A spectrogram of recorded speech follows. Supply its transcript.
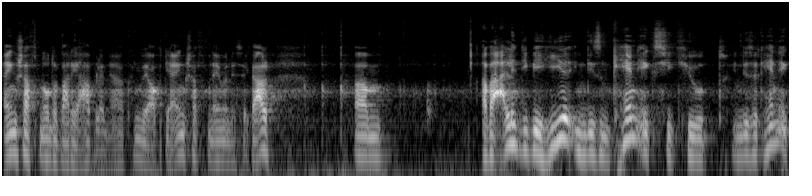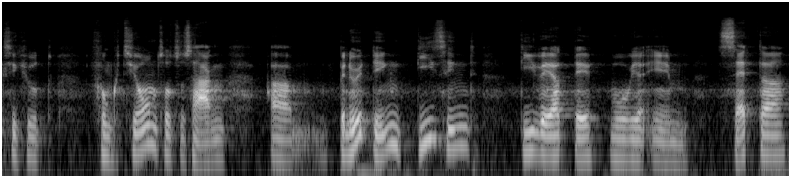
Eigenschaften oder Variablen, ja, können wir auch die Eigenschaften nehmen, ist egal. Ähm, aber alle, die wir hier in diesem CanExecute, in dieser CanExecute-Funktion sozusagen ähm, benötigen, die sind die Werte, wo wir im Setter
